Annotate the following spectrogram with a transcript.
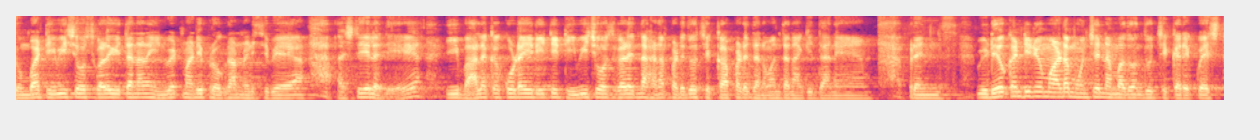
ತುಂಬಾ ಟಿವಿ ಶೋಸ್ಗಳು ಈತನ ಇನ್ವೈಟ್ ಮಾಡಿ ಪ್ರೋಗ್ರಾಮ್ ನಡೆಸಿವೆ. ಅಷ್ಟೇ ಅಲ್ಲದೆ, ಈ ಬಾಲಕ ಕೂಡ ಈ ರೀತಿ ಟಿವಿ ಶೋಸ್ಗಳಿಂದ ಹಣ ಪಡೆದು ಸಿಕ್ಕಾಪಡೆ ಧನವಂತನಾಗಿದ್ದಾನೆ. ಫ್ರೆಂಡ್ಸ್ ವಿಡಿಯೋ ಕಂಟಿನ್ಯೂ ಮಾಡೋ ಮುಂಚೆ ನಮ್ಮದೊಂದು ಚಿಕ್ಕ ರಿಕ್ವೆಸ್ಟ್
